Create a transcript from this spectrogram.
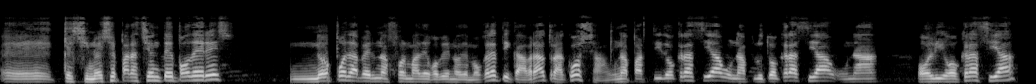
que si no hay separación de poderes, no puede haber una forma de gobierno democrática, habrá otra cosa, una partidocracia, una plutocracia, una oligocracia,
